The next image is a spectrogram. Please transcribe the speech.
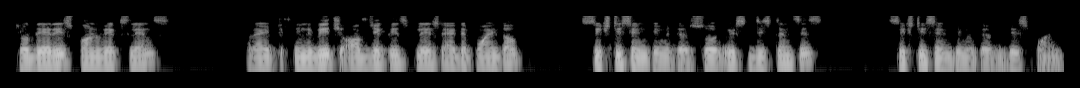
So there is convex lens, right, in which object is placed at a point of 60 centimeters. So its distance is 60 centimeter, this point.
